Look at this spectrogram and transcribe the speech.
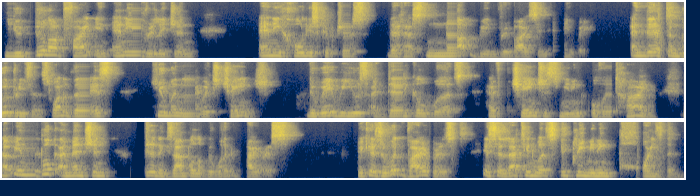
You do not find in any religion any holy scriptures that has not been revised in any way. And there's some good reasons. One of them is human language change. The way we use identical words have changed its meaning over time. Now, in the book, I mentioned an example of the word virus, because the word virus is a Latin word simply meaning poison.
